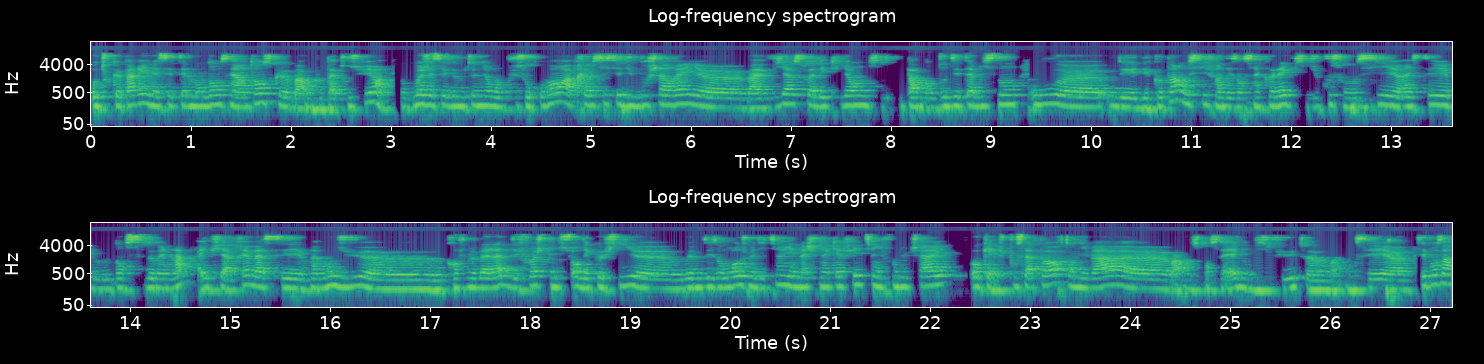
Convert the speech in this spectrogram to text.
autre que Paris, mais c'est tellement dense et intense que bah, on peut pas tout suivre. Donc moi j'essaie de me tenir le plus au courant. Après aussi c'est du bouche à oreille euh, bah, via soit des clients qui partent dans d'autres établissements ou, euh, des, des, copains aussi, enfin des anciens collègues qui du coup sont aussi restés dans ce domaine-là. Et puis après bah, c'est vraiment du euh, quand je me balade, des fois je tombe sur des coffees ou même des endroits où je me dis tiens il y a une machine à café, tiens ils font du chai, ok, je pousse la porte, on y va, euh, voilà, on se renseigne, on discute. Euh, voilà. Donc c'est euh, c'est pour ça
